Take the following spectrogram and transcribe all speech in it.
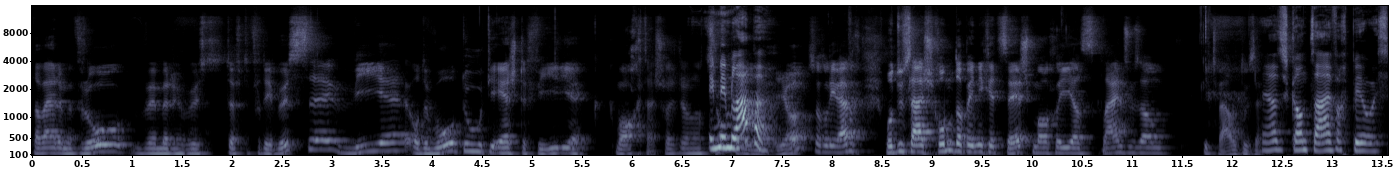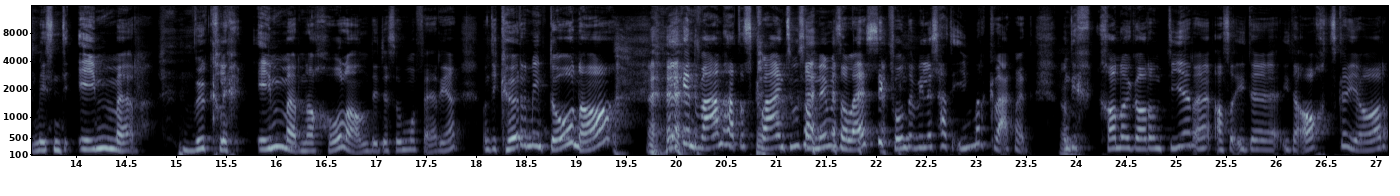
Da wären wir froh, wenn wir dürften von dir wissen, wie oder wo du die ersten Ferien gemacht hast. In meinem zurückerinnern? Ja, so ein bisschen einfach. Wo du sagst, komm, da bin ich jetzt das erste Mal ein bisschen als Kleinsusanne in die Welt raus. Ja, das ist ganz einfach bei uns. Wir sind immer, wirklich immer nach Holland in der Sommerferien. Und ich höre meinen Ton an. Irgendwann hat das kleine Susan nicht mehr so lässig gefunden, weil es hat immer geregnet. Und ich kann euch garantieren, also in den, in den 80er Jahren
